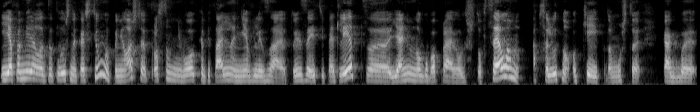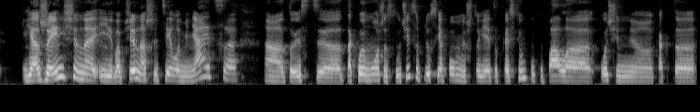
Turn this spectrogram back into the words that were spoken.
И я померила этот лыжный костюм и поняла, что я просто в него капитально не влезаю. То есть за эти пять лет э, я немного поправилась, что в целом абсолютно окей, потому что как бы я женщина, и вообще наше тело меняется, А, то есть э, такое может случиться. Плюс я помню, что я этот костюм покупала очень э, как-то,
